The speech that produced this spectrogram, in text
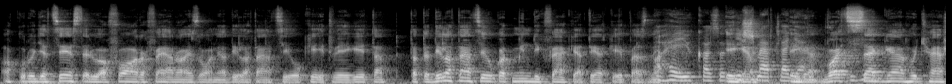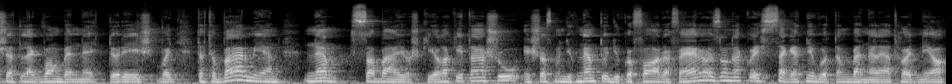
akkor ugye célszerű a falra felrajzolni a dilatáció két végét, tehát, tehát a dilatációkat mindig fel kell térképezni. A helyük az, hogy igen, ismert legyen. Igen, vagy uh-huh. szeggel, hogyha esetleg van benne egy törés, vagy tehát ha bármilyen nem szabályos kialakítású, és azt mondjuk nem tudjuk a falra felrajzolni, akkor egy szeget nyugodtan benne lehet hagyni a,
